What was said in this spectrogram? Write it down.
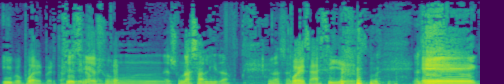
y lo puedes ver Sí, sí, es, un- es una salida. una salida. Pues así es. Eh,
